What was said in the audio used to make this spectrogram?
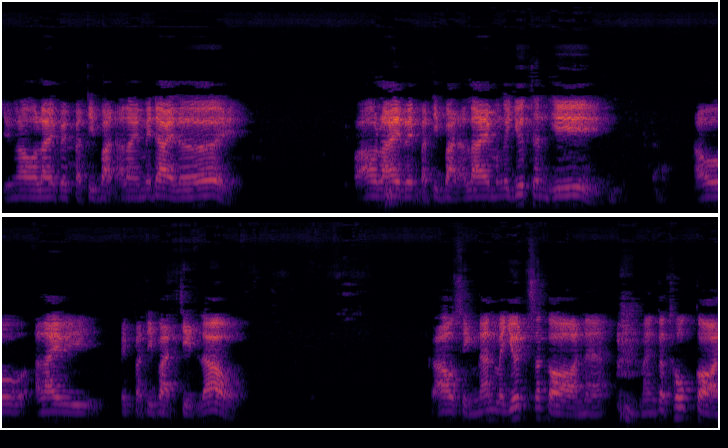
จึงเอาอะไรไปปฏิบัติอะไรไม่ได้เลยพอเอาอะไรไปปฏิบัติอะไรมันก็ยึดทันที เอาอะไรไปปฏิบัติจิตแล้ว เอาสิ่งนั้นมายึดซะก่อนนะมันก็ทุกข์ก่อน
